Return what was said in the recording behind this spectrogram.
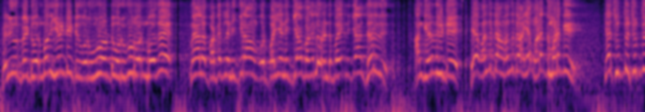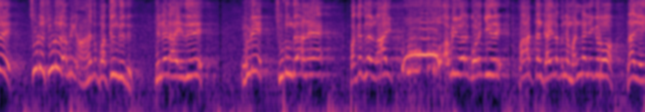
வெளியூர் போயிட்டு வரும்போது இருட்டிட்டு ஒரு ஊர் விட்டு ஒரு ஊர் வரும்போது மேல பக்கத்துல நிக்கிறான் ஒரு பையன் நிக்கான் பக்கத்துல ரெண்டு பையன் நிக்கான் தெருது அங்க இருந்துகிட்டு ஏ வந்துட்டான் வந்துட்டான் ஏன் மடக்கு மடக்கு. ஏன் சுத்து சுத்து சுடு சுடு அப்படி எனக்கு பக்குங்குது. என்னடா இது? இப்படி சுடுங்கானே. பக்கத்துல நாய் ஊ அப்படி வேற குலைக்குது. பார்த்தேன் கையில கொஞ்சம் மண்ணளிக்கிடும் நான் எ-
